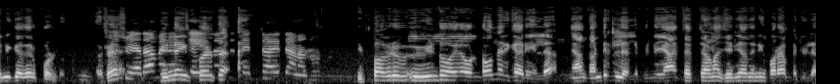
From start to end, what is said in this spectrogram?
എനിക്ക് എതിർപ്പുണ്ട്. പക്ഷെ പിന്നെ ഇപ്പോഴത്തെ ഇപ്പൊ അവർ വീണ്ടും അതിൽ ഉണ്ടോന്ന് എനിക്കറിയില്ല. ഞാൻ കണ്ടിട്ടില്ലല്ലോ. പിന്നെ ഞാൻ തെറ്റാണോ ശരിയാന്ന് എനിക്ക് പറയാൻ പറ്റില്ല.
